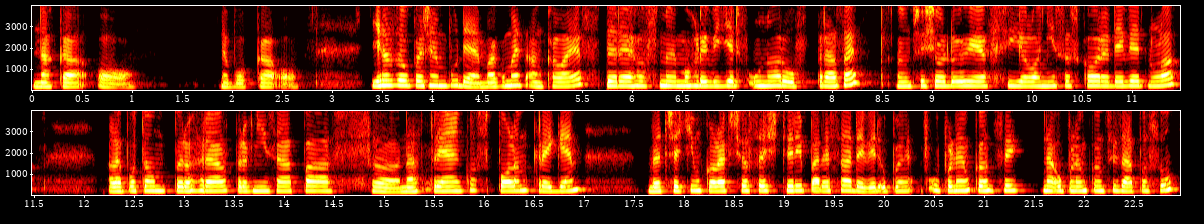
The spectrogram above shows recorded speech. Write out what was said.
na KO. Nebo KO. Jeho soupeřem bude Magomed Ankalaev, kterého jsme mohli vidět v únoru v Praze. On přišel do UFC loni se skóre 9-0, ale potom prohrál první zápas na Triangle s Paulem Craigem ve třetím kole v čase 4.59 v úplném konci, na úplném konci zápasu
